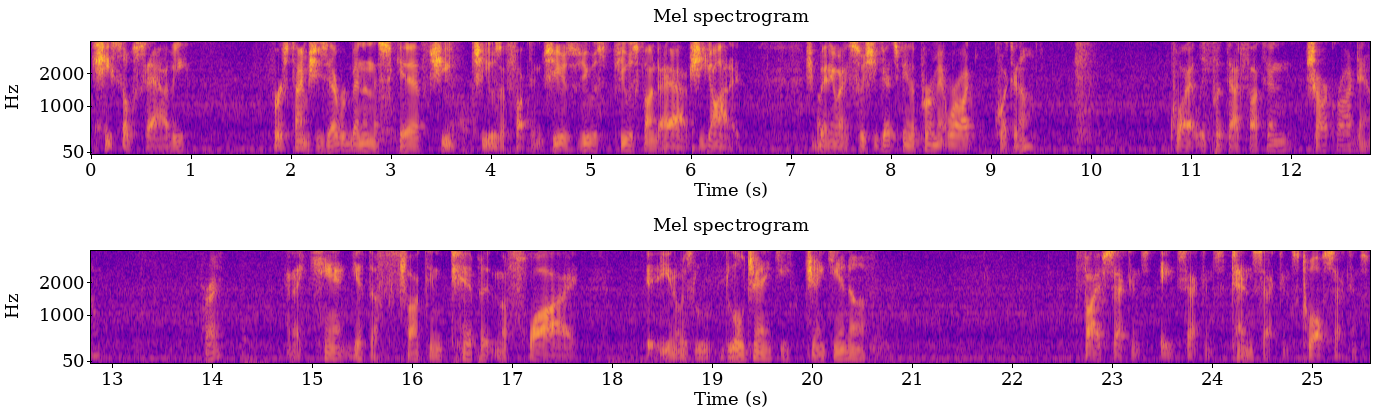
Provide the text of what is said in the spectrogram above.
she's so savvy. First time she's ever been in the skiff. She she was a fucking she was she was she was fun to have. She got it. She, but anyway, so she gets me the permit rod quick enough. Quietly put that fucking shark rod down, right? And I can't get the fucking tippet and the fly. It- you know, it's a little janky, janky enough. Five seconds, eight seconds, ten seconds, twelve seconds.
